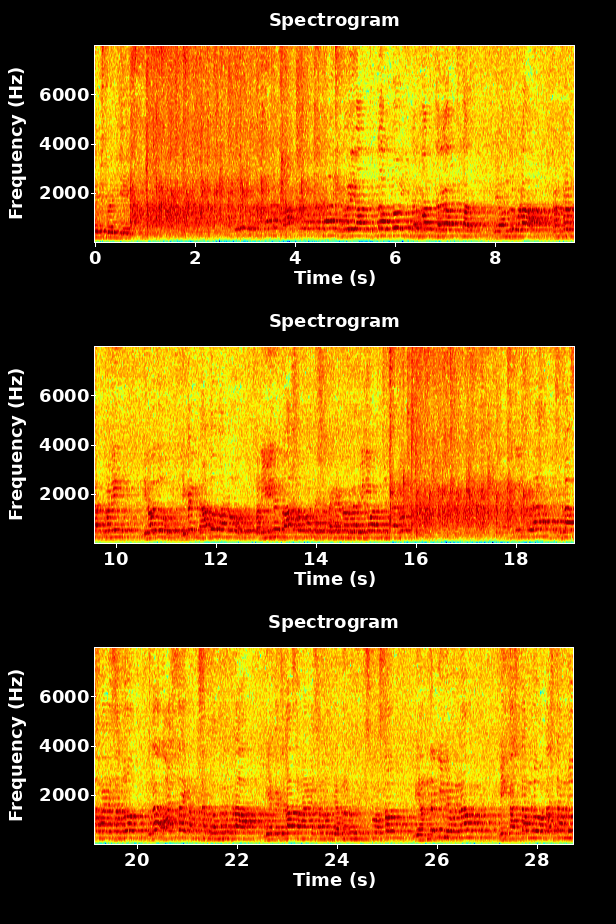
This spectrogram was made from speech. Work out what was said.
ఏపీ స్టూడెంట్ చేయాలి ఇరవై ఆరు జిల్లాల్లో ఈ నిర్మాణం జరగాలని సార్. మేమందరూ కూడా కంకణం కట్టుకొని ఈరోజు ఇక్కడికి నాతో పాటు మన యూనియన్ రాష్ట్ర ఉపాధ్యక్షుడు వెంకటగౌడ గారు విజయవాడ నుంచి వచ్చారు అందరూ కూడా ఈ జిల్లా సమావేశంలో ఇలా రాష్ట్ర స్థాయి కమిటీ సభ్యులందరూ కూడా మీ యొక్క జిల్లా సమావేశంలో మీ అందరి ముందుకు తీసుకువస్తాం. మీ అందరికీ మేము ఉన్నాం. మీ కష్టంలో నష్టంలో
